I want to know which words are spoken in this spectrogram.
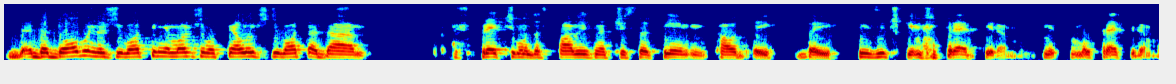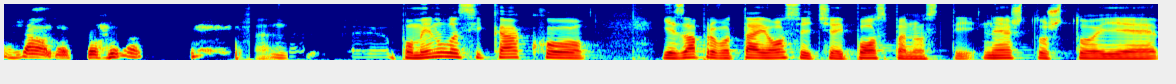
da, da dovoljno životinje možemo celog života da sprečimo da spavaju, znači sa tim kao da ih, da ih fizički maltretiramo. Mislim, maltretiramo, žao mi je to. Pomenula si kako je zapravo taj osjećaj pospanosti nešto što je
